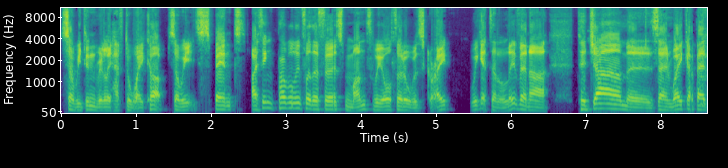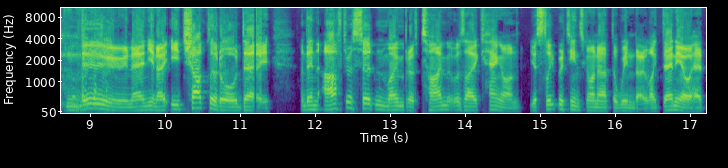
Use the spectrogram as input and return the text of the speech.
So we didn't really have to wake up. So we spent, I think, probably for the first month, we all thought it was great. We get to live in our pajamas and wake up at noon and, you know, eat chocolate all day. And then after a certain moment of time, it was like, hang on, your sleep routine's gone out the window. Like Danielle had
